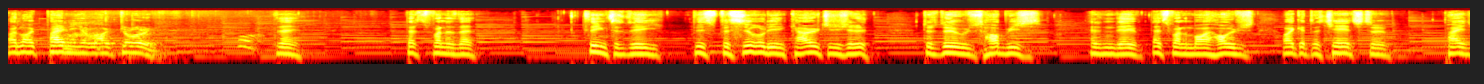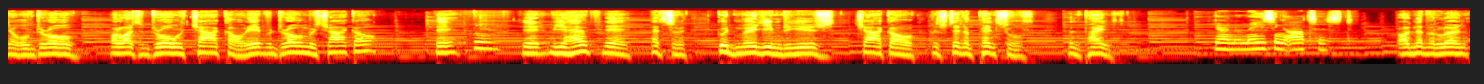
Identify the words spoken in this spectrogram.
I like painting. I like drawing. Oh. The, that's one of the things that the this facility encourages you to do is hobbies, and uh, that's one of my hobbies. I get the chance to paint or draw I like to draw with charcoal. You ever drawn with charcoal? Yeah. Yeah. Yeah, you have? Yeah. That's a good medium to use charcoal instead of pencils and paint. You're an amazing artist. I never learned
